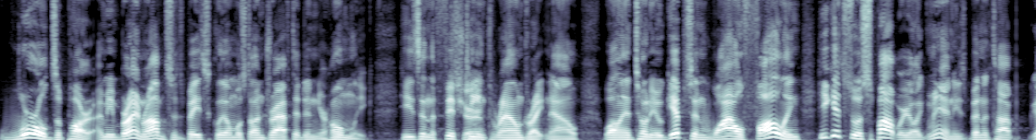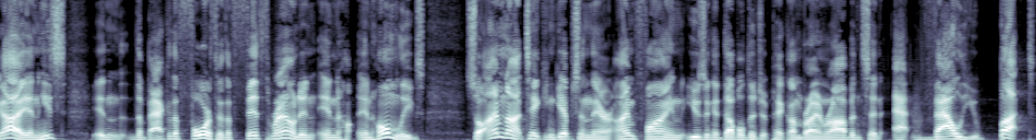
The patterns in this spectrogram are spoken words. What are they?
worlds apart. I mean, Brian Robinson's basically almost undrafted in your home league. He's in the 15th sure. round right now, while Antonio Gibson, while falling, he gets to a spot where you're like, man, he's been a top guy, and he's in the back of the fourth or the fifth round in, in, in home leagues. So I'm not taking Gibson there. I'm fine using a double digit pick on Brian Robinson at value. But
